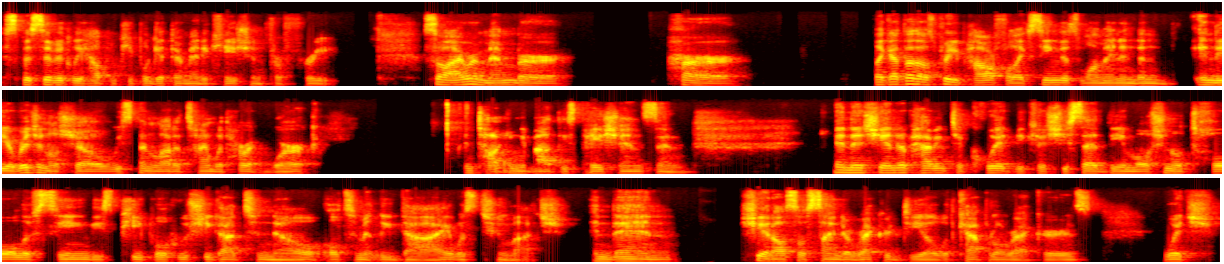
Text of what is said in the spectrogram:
specifically helping people get their medication for free so I remember her, like, I thought that was pretty powerful, like seeing this woman. And then in the original show, we spent a lot of time with her at work and talking about these patients. And and then she ended up having to quit because she said the emotional toll of seeing these people who she got to know ultimately die was too much. And then she had also signed a record deal with Capitol Records, which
